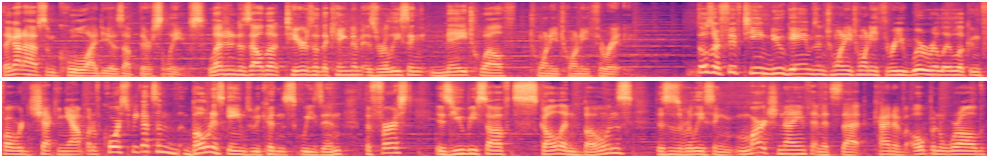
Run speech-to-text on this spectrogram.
they gotta have some cool ideas up their sleeves. Legend of Zelda Tears of the Kingdom is releasing May 12th, 2023. Those are 15 new games in 2023 we're really looking forward to checking out, but of course we got some bonus games we couldn't squeeze in. The first is Ubisoft's Skull and Bones. This is releasing March 9th, and it's that kind of open world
